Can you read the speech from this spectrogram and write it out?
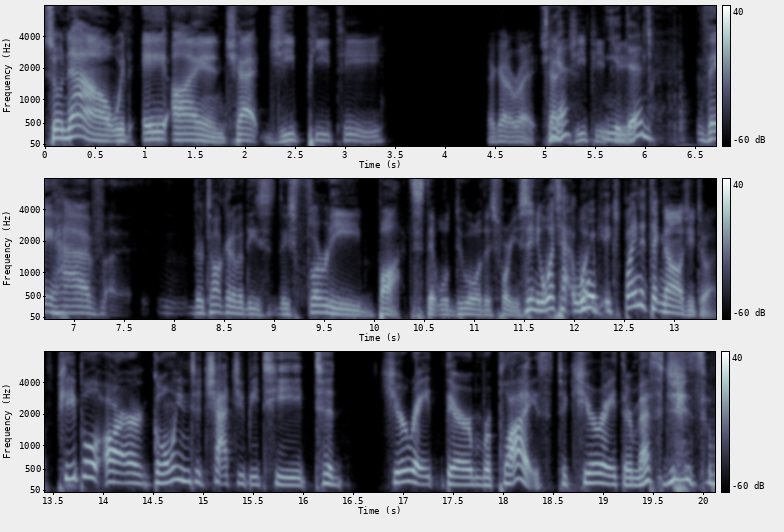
So now with AI and ChatGPT, I got it right. Chat Yeah, GPT. You did. they have uh, they're talking about these these flirty bots that will do all this for you. Cindy, what's ha- what, Well- explain the technology to us. People are going to ChatGPT to curate their replies, to curate their messages. So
